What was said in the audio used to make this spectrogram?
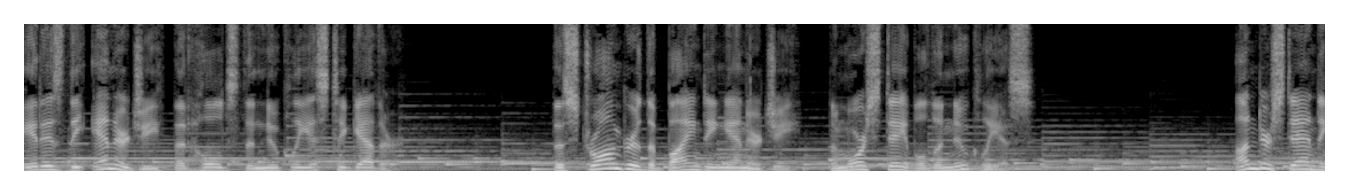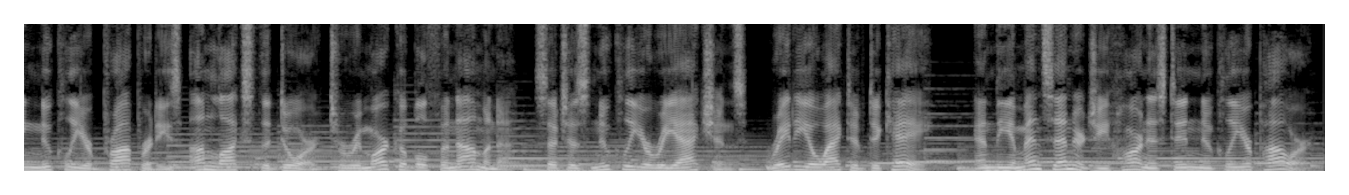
It is the energy that holds the nucleus together. The stronger the binding energy, the more stable the nucleus. Understanding nuclear properties unlocks the door to remarkable phenomena such as nuclear reactions, radioactive decay, and the immense energy harnessed in nuclear power.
